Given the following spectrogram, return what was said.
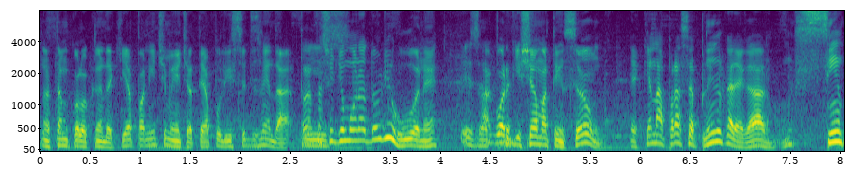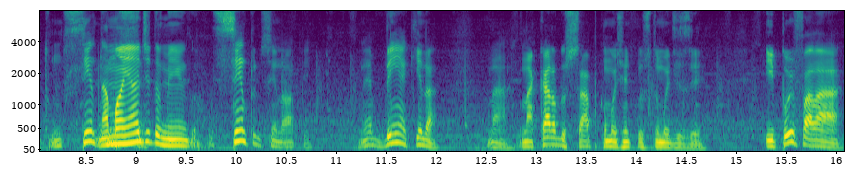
nós estamos colocando aqui, aparentemente, até a polícia desvendar. Trata-se de um morador de rua, né? Exatamente. Agora o que chama a atenção é que é na Praça Plínio Calegaro, um centro, um centro. Na manhã de domingo. Centro de Sinop. Né? Bem aqui na, na, na cara do sapo, como a gente costuma dizer. E por falar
